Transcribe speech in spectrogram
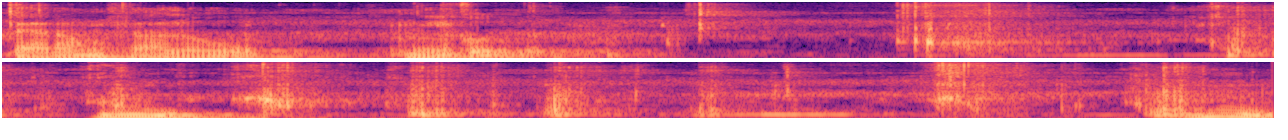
Terong selalu ngikut hmm. Hmm.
